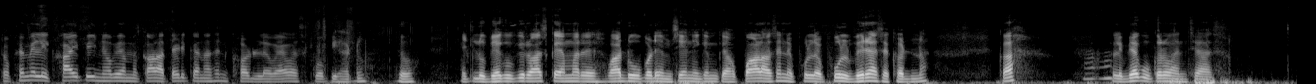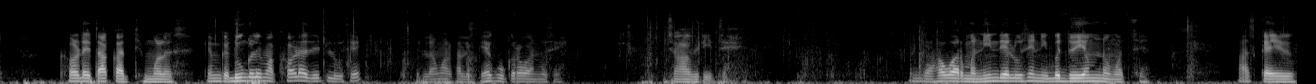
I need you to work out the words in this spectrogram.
તો ફેમિલી ખાઈ પીને હવે અમે કાળા તડકાના છે ને ખડ લેવા આવ્યા છે કોપી હાટું. જો એટલું ભેગું કર્યું. આજ કાંઈ અમારે વાઢવું પડે એમ છે નહીં કેમ કે આ પાળા છે ને ફૂલે ફૂલ ભેરા છે ખડના. કા? એટલે ભેગું કરવાનું છે આજ. ખડે તાકાતથી મળે છે. કેમ કે ડુંગળીમાં ખડ જ એટલું છે એટલે અમારે ખાલી ભેગું કરવાનું છે. જો આવી રીતે. સવારમાં નીંદેલું છે ને એ બધું એમનેમ જ છે. આજ કઈ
